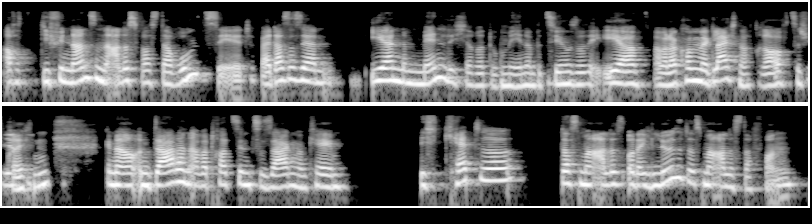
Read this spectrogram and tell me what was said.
auch die Finanzen und alles, was darum zählt, weil das ist ja eher eine männlichere Domäne, beziehungsweise eher, aber da kommen wir gleich noch drauf zu sprechen. Ja. Genau, und da dann aber trotzdem zu sagen, okay, ich kette das mal alles oder ich löse das mal alles davon.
